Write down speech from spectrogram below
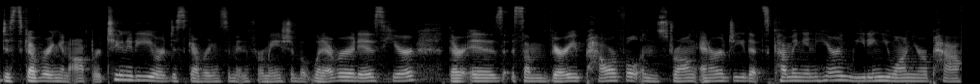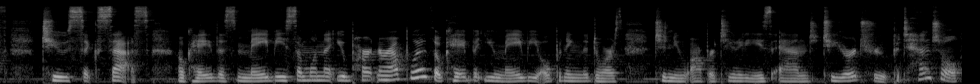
discovering an opportunity or discovering some information. But whatever it is here, there is some very powerful and strong energy that's coming in here, leading you on your path to success. Okay, this may be someone that you partner up with. Okay, but you may be opening the doors to new opportunities and to your true potential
